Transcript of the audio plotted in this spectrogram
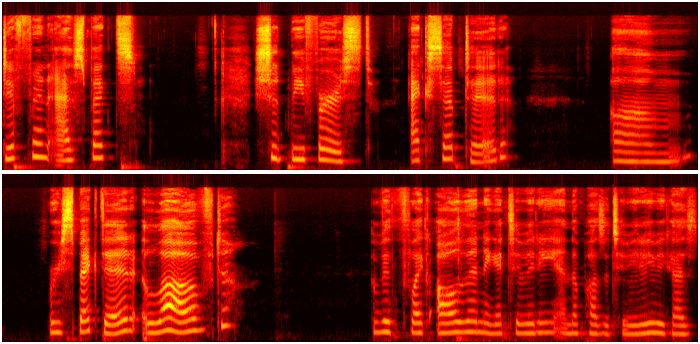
different aspects should be first accepted um respected loved with like all the negativity and the positivity because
